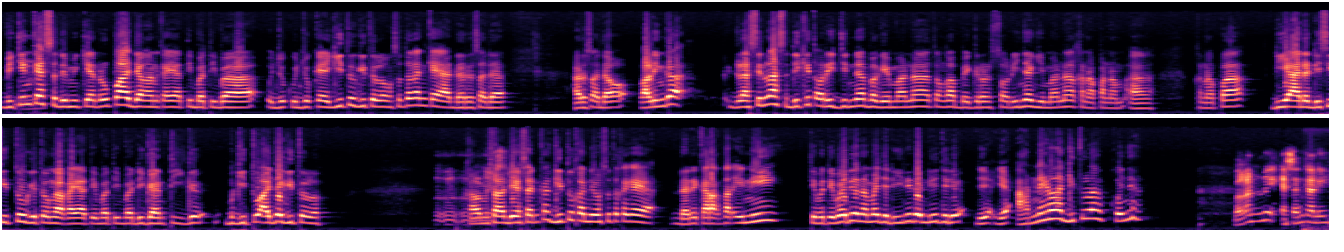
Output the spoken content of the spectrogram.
Bikin kayak sedemikian rupa jangan kayak tiba-tiba ujuk-ujuk kayak gitu gitu loh. Maksudnya kan kayak ada harus ada harus ada paling nggak jelasin lah sedikit originnya bagaimana atau enggak background story-nya gimana kenapa nam- eh, kenapa dia ada di situ gitu nggak kayak tiba-tiba diganti begitu aja gitu loh kalau misalnya di SNK gitu kan dia maksudnya kayak, kayak dari karakter ini tiba-tiba dia namanya jadi ini dan dia jadi ya, ya aneh lah gitu lah pokoknya Bahkan nih SNK nih,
